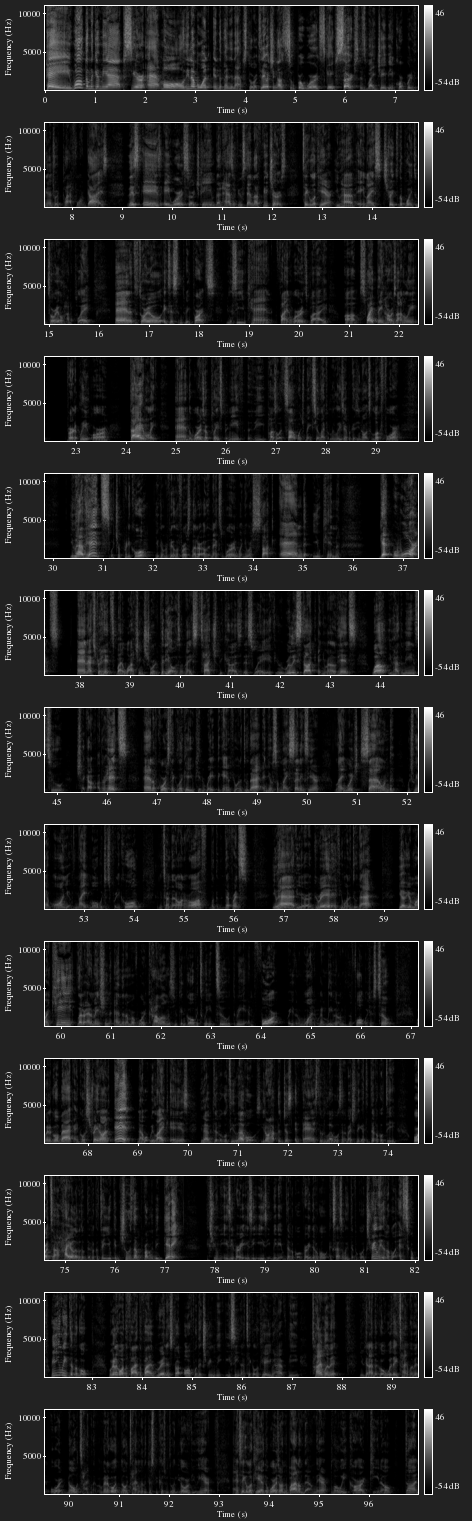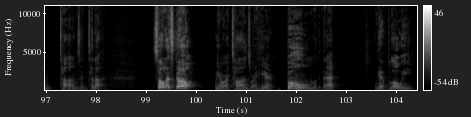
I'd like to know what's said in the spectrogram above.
Hey, welcome to Give Me Apps here at Mall, the number one independent app store. Today we're checking out Super Wordscapes Search. This is by JB Incorporated for the Android platform. Guys, this is a word search game that has a few standout features. Take a look here. You have a nice straight to the point tutorial, how to play. And the tutorial exists in three parts. You can see you can find words by um, swiping horizontally, vertically, or diagonally. And the words are placed beneath the puzzle itself, which makes your life a little easier because you know what to look for. You have hints, which are pretty cool. You can reveal the first letter of the next word when you are stuck, and you can get rewards and extra hints by watching short videos. A nice touch because this way, if you're really stuck and you run out of hints, well, you have the means to check out other hints. And of course, take a look here. You can rate the game if you want to do that. And you have some nice settings here language, sound, which we have on. You have night mode, which is pretty cool. You can turn that on or off. Look at the difference. You have your grid if you want to do that. You have your marquee, letter animation, and the number of word columns. You can go between two, three, and four, or even one. We're going to leave it on the default, which is two. We're going to go back and go straight on in. Now, what we like is you have difficulty levels. You don't have to just advance those levels and eventually get to difficulty or to higher levels of difficulty. You can choose them from the beginning. Extremely easy, very easy, easy, medium, difficult, very difficult, excessively difficult, extremely difficult, and supremely difficult. We're going to go with the 5 to 5 grid and start off with extremely easy. Now, take a look here. You have the time limit you can either go with a time limit or no time limit. We're going to go with no time limit just because we're doing the overview here. And take a look here. The words are on the bottom down there. Blowy, card, kino, done, tongs, and tanan. So let's go. We have our tongs right here. Boom, look at that. We have blowy.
